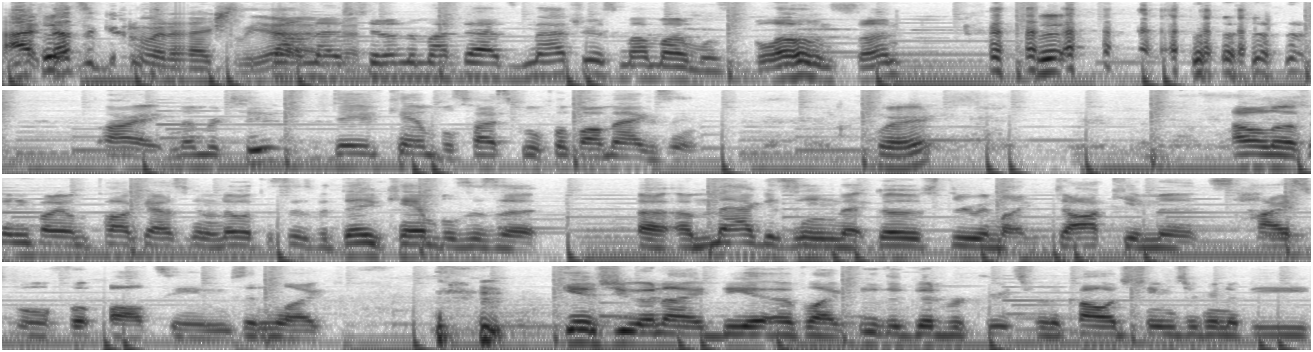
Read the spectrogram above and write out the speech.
I, that's a good one actually. Yeah. Found that shit under my dad's mattress. My mind was blown, son. All right, number two, Dave Campbell's High School Football Magazine. Where? I don't know if anybody on the podcast is going to know what this is, but Dave Campbell's is a, a, a magazine that goes through and like documents high school football teams and like gives you an idea of like who the good recruits for the college teams are going to be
